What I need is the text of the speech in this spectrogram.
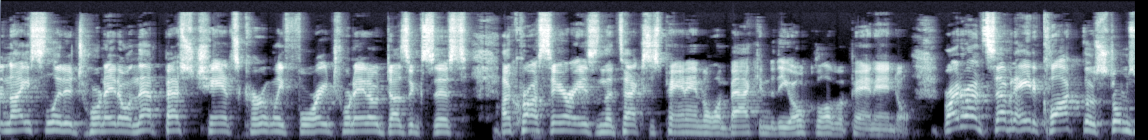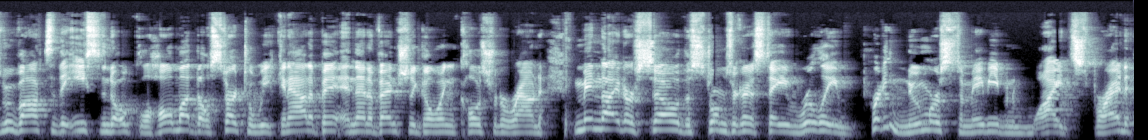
an isolated tornado, and that best chance currently for a tornado does exist across areas in the Texas Panhandle and back into the Oklahoma Panhandle. Right around 7, 8 o'clock, those storms move off to the east into Oklahoma. They'll start to weaken out a bit, and then eventually going closer to around midnight or so, the storms are going to stay really pretty numerous to maybe even widespread,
